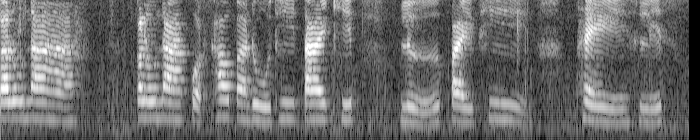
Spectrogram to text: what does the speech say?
กรุณากรุณากดเข้ามาดูที่ใต้คลิป หรือไปที่ playlist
